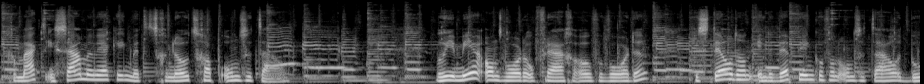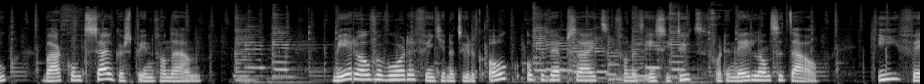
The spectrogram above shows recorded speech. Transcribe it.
gemaakt in samenwerking met het genootschap Onze Taal. Wil je meer antwoorden op vragen over woorden? Bestel dan in de webwinkel van Onze Taal het boek Waar komt suikerspin vandaan? Meer over woorden vind je natuurlijk ook op de website van het Instituut voor de Nederlandse Taal, ivdnt.org.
